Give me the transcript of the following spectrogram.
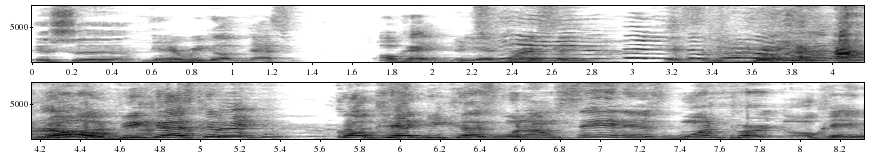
it's a. There we go. That's okay. Expressing. It's a, No, because commu- okay, because what I'm saying is one per. Okay,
